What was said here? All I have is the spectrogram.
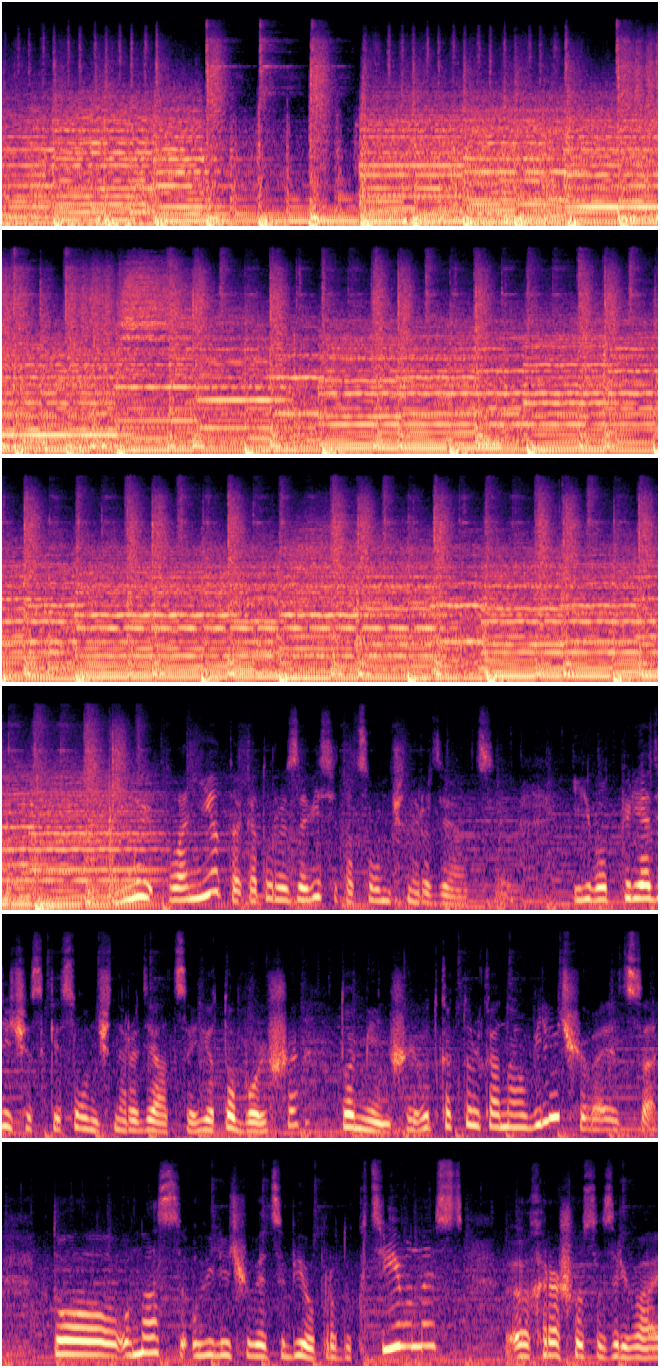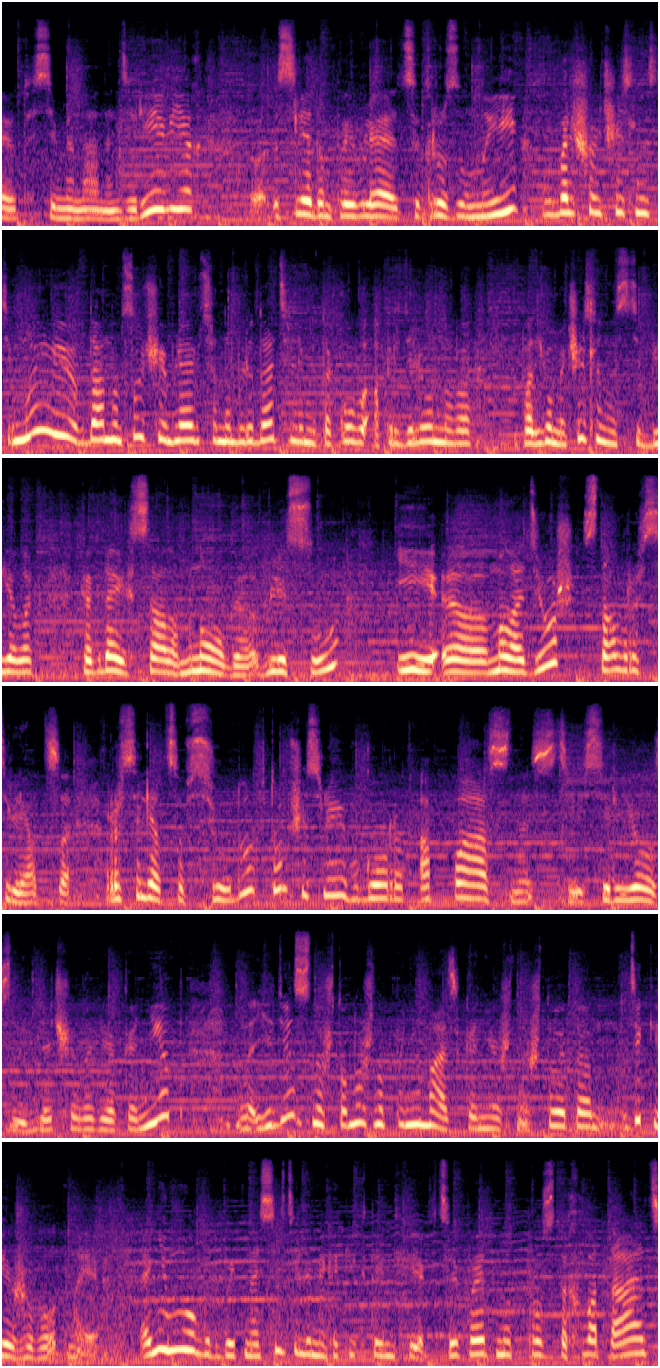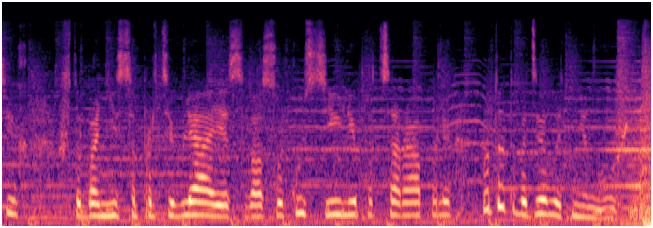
Планета, которая зависит от солнечной радиации. И вот периодически солнечная радиация, ее то больше, то меньше. И вот как только она увеличивается, то у нас увеличивается биопродуктивность, э, хорошо созревают семена на деревьях, э, следом появляются грызуны в большой численности. Мы в данном случае являемся наблюдателями такого определенного подъема численности белок, когда их стало много в лесу, и э, молодежь стала расселяться. Расселяться всюду, в том числе и в город. Опасностей серьезных для человека нет. Единственное, что нужно понимать, конечно, что это дикие животные. Они могут быть носителями каких-то инфекций, поэтому просто хватать их, чтобы они, сопротивляясь, вас укусили, поцарапали, вот этого делать не нужно.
